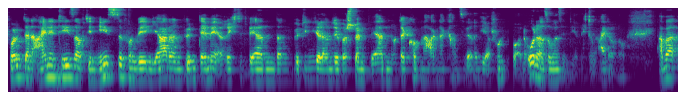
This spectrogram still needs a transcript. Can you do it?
folgt dann eine These auf die nächste, von wegen, ja, dann würden Dämme errichtet werden, dann wird die Niederlande überschwemmt werden und der Kopenhagener Kranz wäre nie erfunden worden oder sowas in die Richtung. I don't know. Aber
